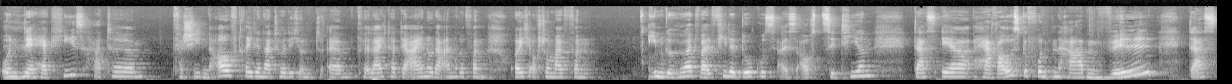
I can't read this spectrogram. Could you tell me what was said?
und mhm. der Herr Keys hatte verschiedene Aufträge natürlich und ähm, vielleicht hat der eine oder andere von euch auch schon mal von ihm gehört, weil viele Dokus es auch zitieren, dass er herausgefunden haben will, dass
